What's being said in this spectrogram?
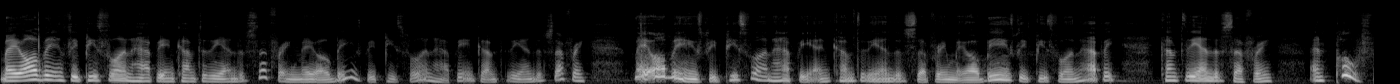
may all beings be peaceful and happy and come to the end of suffering. May all beings be peaceful and happy and come to the end of suffering. May all beings be peaceful and happy and come to the end of suffering. May all beings be peaceful and happy, come to the end of suffering. And poof,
